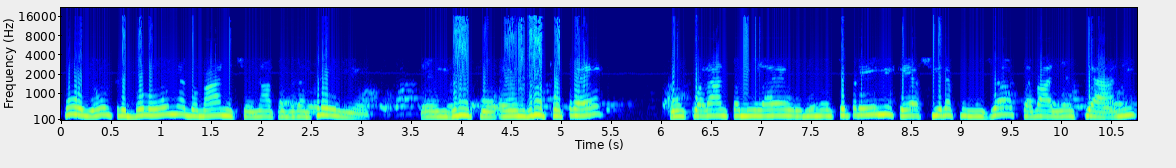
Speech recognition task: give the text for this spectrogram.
Poi oltre Bologna domani c'è un altro Gran Premio, è un gruppo, è un gruppo 3 con 40.000 euro di montepremi che è a Siracusa, cavalli anziani,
